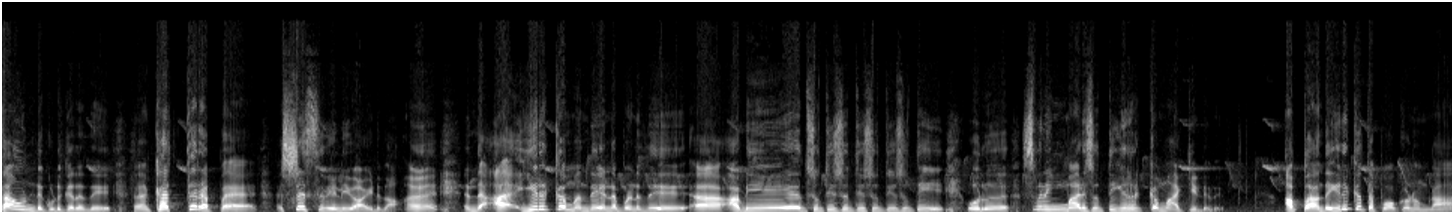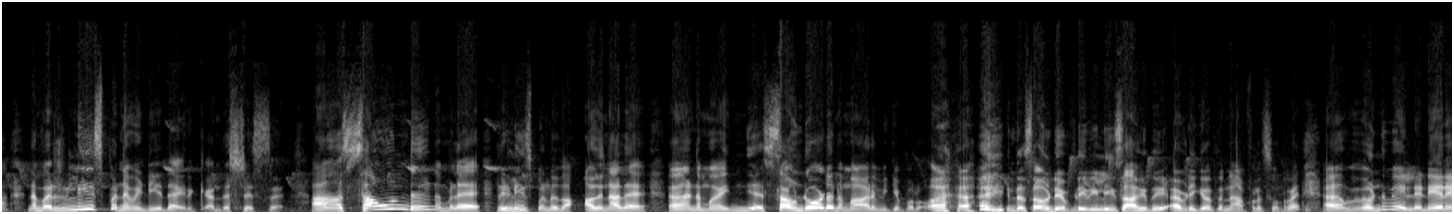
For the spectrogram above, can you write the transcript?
சவுண்டு கொடுக்கறது கத்துறப்ப ஸ்ட்ரெஸ் ரிலீவ் ஆகிடுதான் இந்த இறுக்கம் வந்து என்ன பண்ணுது? அப்படியே சுற்றி சுற்றி சுற்றி சுற்றி ஒரு ஸ்ப்ரிங் மாதிரி சுற்றி இறுக்கமாக்கிடுது. அப்போ அந்த இறுக்கத்தை போக்கணும்னா நம்ம ரிலீஸ் பண்ண வேண்டியதாக இருக்குது அந்த ஸ்ட்ரெஸ்ஸை சவுண்டு நம்மளை ரிலீஸ் பண்ணுதான். அதனால் நம்ம இந்த சவுண்டோடு நம்ம ஆரம்பிக்க போகிறோம் இந்த சவுண்டு எப்படி ரிலீஸ் ஆகுது அப்படிங்கிறத நான் அப்புறம் சொல்கிறேன் ஒன்றுமே இல்லை. நேரே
